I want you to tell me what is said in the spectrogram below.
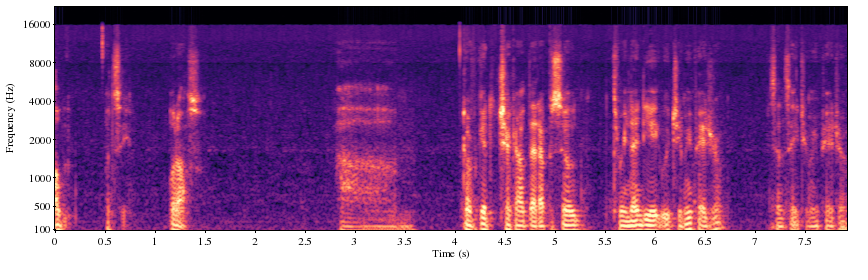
Oh, let's see. What else? Um, don't forget to check out that episode 398 with Jimmy Pedro, Sensei Jimmy Pedro.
